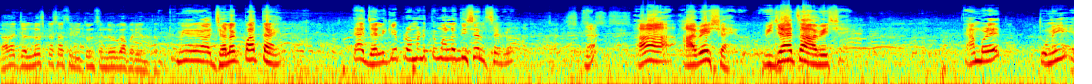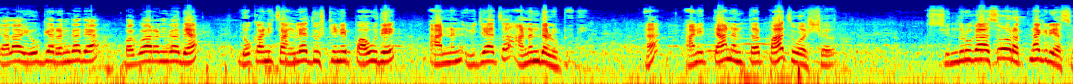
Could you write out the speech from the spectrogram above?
दादा जल्लोष कसा असेल इथून सिंधुदुर्गापर्यंत? तुम्ही झलक पाहताय. त्या झलकेप्रमाणे तुम्हाला दिसेल सगळं. हं? हा आवेश आहे. विजयाचा आवेश आहे. त्यामुळे तुम्ही याला योग्य रंग द्या भगवा रंग द्या. लोकांनी चांगल्या दृष्टीने पाहू दे आनंद विजयाचा आनंद लुटू दे. हं? आणि त्यानंतर पाच वर्ष सिंधुदुर्ग असो रत्नागिरी असो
